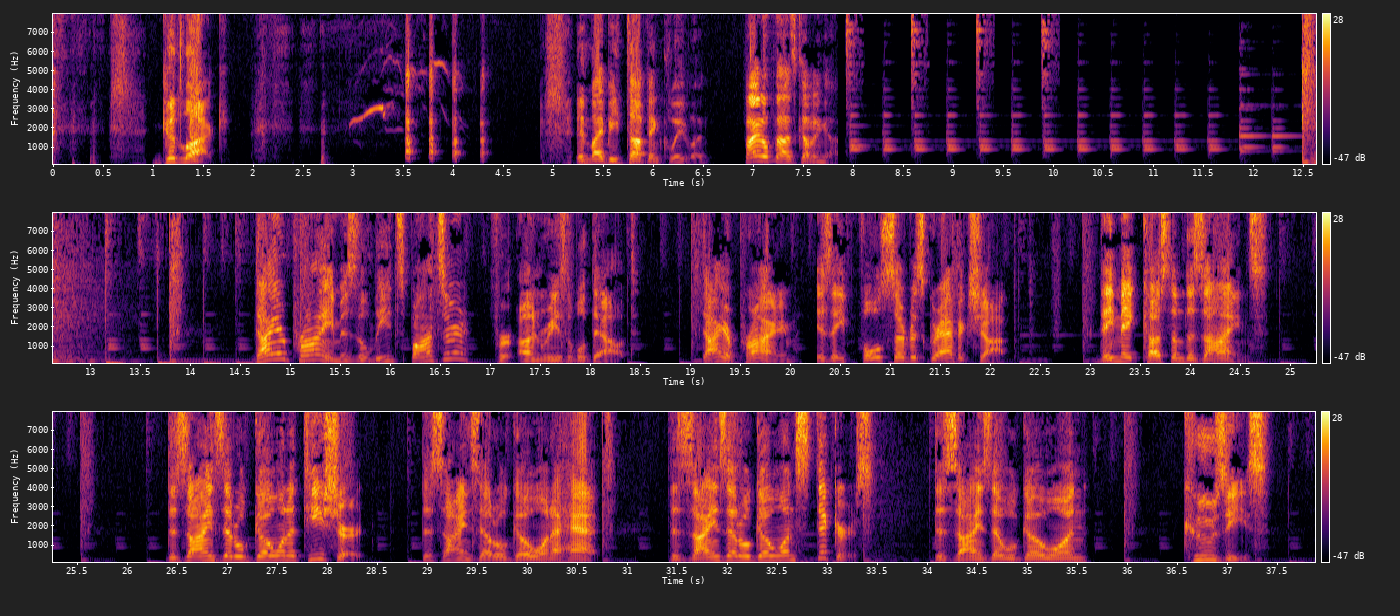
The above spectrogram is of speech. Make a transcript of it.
good luck. it might be tough in Cleveland. Final thoughts coming up. Dyer Prime is the lead sponsor for Unreasonable Doubt. Dyer Prime is a full service graphic shop. They make custom designs. Designs that will go on a t shirt, designs that'll go on a hat, designs that'll go on stickers, designs that will go on koozies,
